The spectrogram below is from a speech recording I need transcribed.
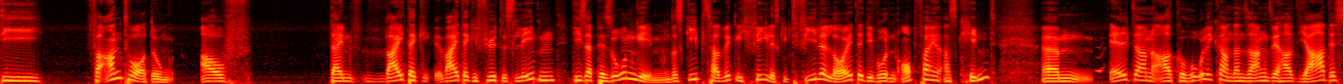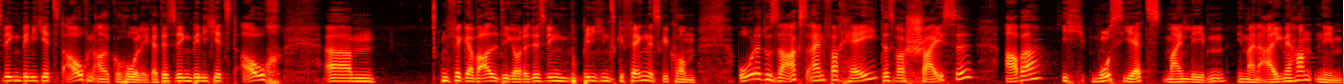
die Verantwortung auf dein weiter, weitergeführtes Leben dieser Person geben. Und das gibt es halt wirklich viel. Es gibt viele Leute, die wurden Opfer als Kind, ähm, Eltern Alkoholiker und dann sagen sie halt, ja, deswegen bin ich jetzt auch ein Alkoholiker, deswegen bin ich jetzt auch... Ähm, ein Vergewaltiger oder deswegen bin ich ins Gefängnis gekommen. Oder du sagst einfach, hey, das war scheiße, aber ich muss jetzt mein Leben in meine eigene Hand nehmen.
